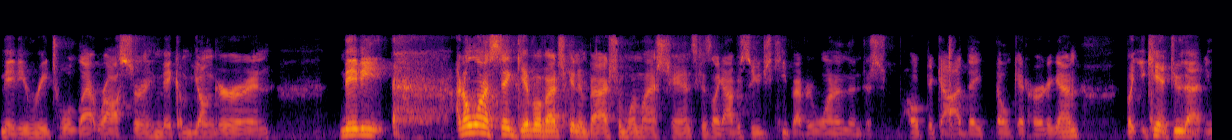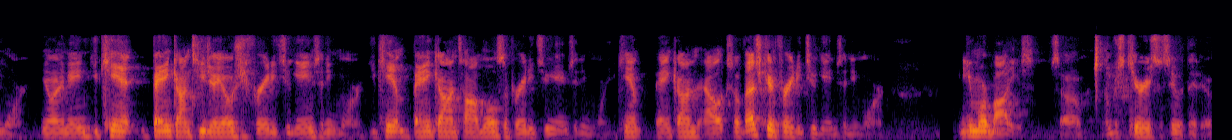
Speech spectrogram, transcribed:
maybe retool that roster and make them younger and maybe. I don't want to say give Ovechkin and Backstrom one last chance because, like, obviously you just keep everyone and then just hope to God they don't get hurt again. But you can't do that anymore. You know what I mean? You can't bank on TJ Oshie for 82 games anymore. You can't bank on Tom Wilson for 82 games anymore. You can't bank on Alex Ovechkin for 82 games anymore. You need more bodies. So I'm just curious to see what they do.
